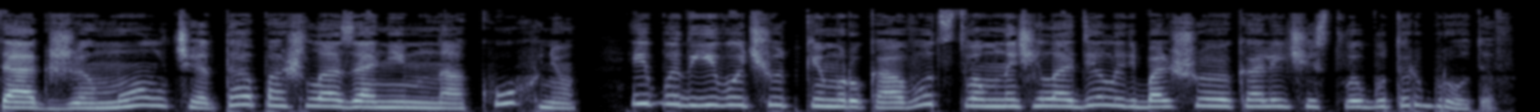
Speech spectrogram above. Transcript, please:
Так же молча та пошла за ним на кухню и под его чутким руководством начала делать большое количество бутербродов.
